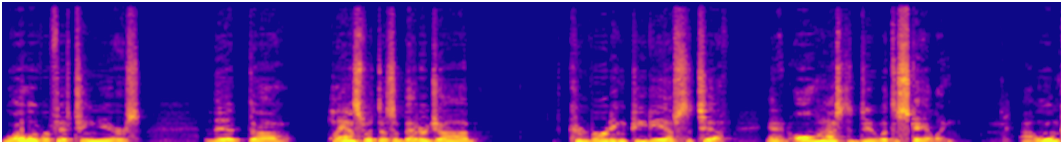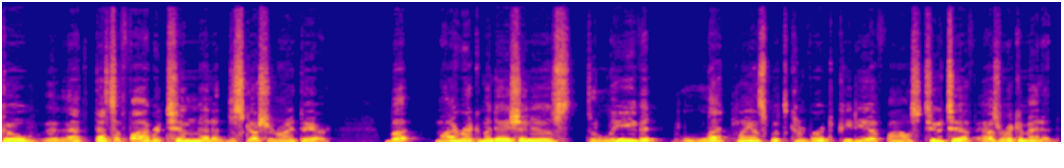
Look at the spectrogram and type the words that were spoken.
well over 15 years that uh, PlanSwift does a better job converting PDFs to TIFF and it all has to do with the scaling. I won't go, that, that's a five or 10 minute discussion right there. But my recommendation is to leave it, let PlanSwift convert PDF files to TIFF as recommended.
